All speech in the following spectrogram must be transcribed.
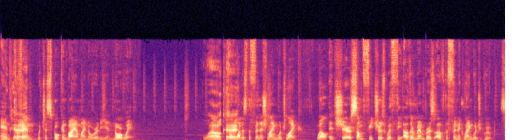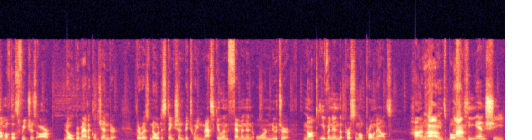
and okay. Kven, which is spoken by a minority in Norway. Wow, okay. So what is the Finnish language like? Well, it shares some features with the other members of the Finnic language group. Some of those features are no grammatical gender. There is no distinction between masculine, feminine, or neuter, not even in the personal pronouns. Hän wow. means both Han. he and she.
